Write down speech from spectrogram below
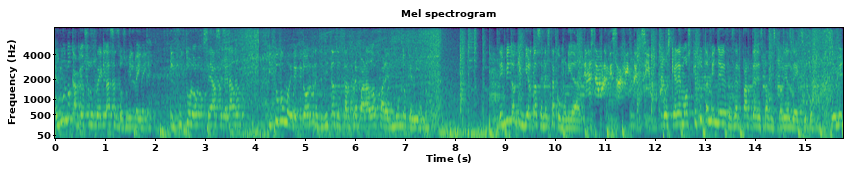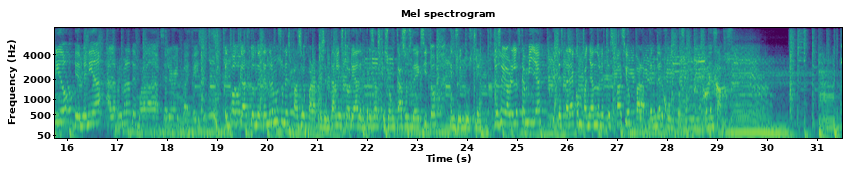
El mundo cambió sus reglas en 2020. El futuro se ha acelerado y tú como director necesitas estar preparado para el mundo que viene. Te invito a que inviertas en esta comunidad, en este aprendizaje intensivo, pues queremos que tú también llegues a ser parte de estas historias de éxito. Bienvenido, bienvenida a la primera temporada de Accelerate by Facebook, el podcast donde tendremos un espacio para presentar la historia de empresas que son casos de éxito en su industria. Yo soy Gabriel Escamilla y te estaré acompañando en este espacio para aprender juntos. Comenzamos.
